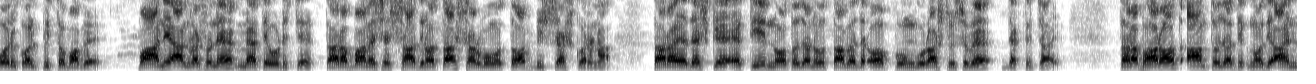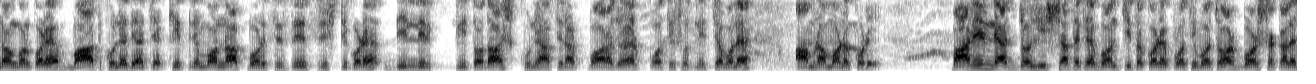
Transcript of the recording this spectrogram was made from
পরিকল্পিতভাবে পানি আগ্রাসনে মেতে উঠেছে। তারা বাংলাদেশের স্বাধীনতা সর্বমত বিশ্বাস করে না। তারা এদেশকে একটি নতজানু তাবেদার ও পঙ্গু রাষ্ট্র হিসেবে দেখতে চায়। তারা ভারত আন্তর্জাতিক নদী আইন লঙ্ঘন করে বাঁধ খুলে দিয়েছে। কৃত্রিম বন্যার পরিস্থিতি সৃষ্টি করে দিল্লির কৃতদাস খুনি হাসিনার পরাজয়ের প্রতিশোধ নিচ্ছে বলে আমরা মনে করি। পানির ন্যায্য হিস্সা থেকে বঞ্চিত করে প্রতি বছর বর্ষাকালে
